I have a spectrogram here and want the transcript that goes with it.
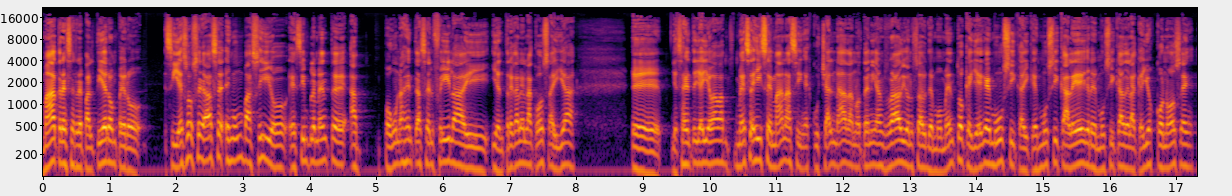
matres se repartieron, pero si eso se hace en un vacío, es simplemente pon una gente a hacer fila y, y entrégale la cosa y ya. Eh, y esa gente ya llevaba meses y semanas sin escuchar nada, no tenían radio, no sabes, de momento que llegue música y que es música alegre, música de la que ellos conocen,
